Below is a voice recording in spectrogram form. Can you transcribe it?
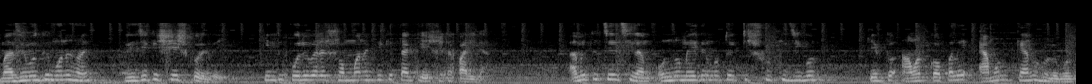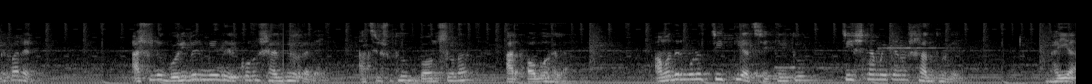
মাঝে মধ্যে মনে হয় নিজেকে শেষ করে দেই, কিন্তু পরিবারের সম্মানের দিকে তাকিয়ে সেটা পারি না। আমি তো চেয়েছিলাম অন্য মেয়েদের মতো একটি সুখী জীবন, কিন্তু আমার কপালে এমন কেন হলো বলতে পারেন? আসলে গরিবের মেয়েদের কোনো স্বাধীনতা নেই। আছে শুধু বঞ্চনা আর অবহেলা। আমাদের মনে তৃপ্তি আছে, কিন্তু তৃষ্ণা মেটানোর সাধ্য নেই। ভাইয়া,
